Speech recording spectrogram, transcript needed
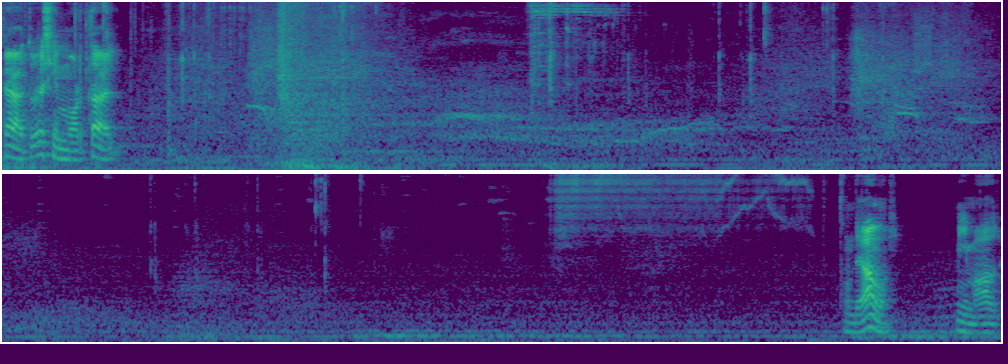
Claro, tú eres inmortal. ¿Dónde vamos? Mi madre.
